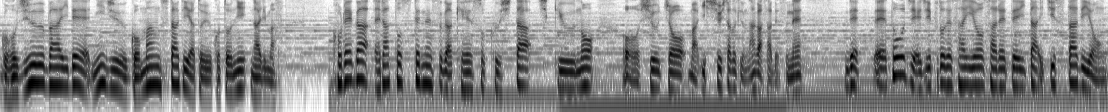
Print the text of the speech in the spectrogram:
50倍で25万スタディアということになります。これがエラトステネスが計測した地球の周長、まあ、一周した時の長さですね。で、え当時エジプトで採用されていた1スタディオン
